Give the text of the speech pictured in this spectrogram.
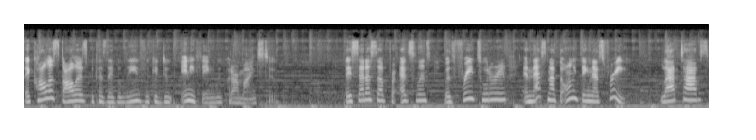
They call us scholars because they believe we could do anything we put our minds to. They set us up for excellence with free tutoring, and that's not the only thing that's free. Laptops,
